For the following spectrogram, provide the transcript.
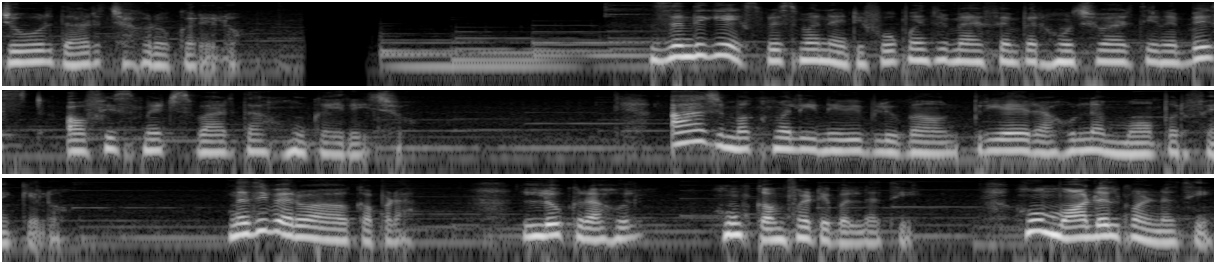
જોરદાર ઝઘડો કરેલો. જિંદગી એક્સપ્રેસમાં ninety four point three FM પર હું છું આરતી અને બેસ્ટ ઓફિસ મેટ્સ વાર્તા હું કહી રહી છું. આ જ મખમલી નેવી બ્લુ ગાઉન પ્રિયાએ રાહુલના મોં પર ફેંકેલો. નથી પહેરવા આવા કપડાં. લુક રાહુલ, હું કમ્ફર્ટેબલ નથી. હું મોડલ પણ નથી.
